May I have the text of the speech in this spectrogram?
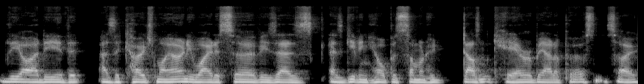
the idea that as a coach, my only way to serve is as as giving help as someone who doesn't care about a person. So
